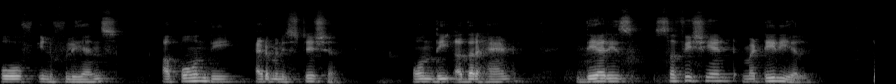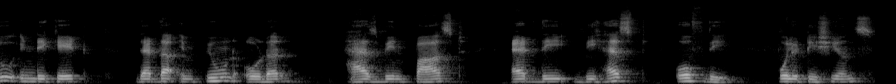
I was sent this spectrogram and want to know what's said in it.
of influence upon the administration. On the other hand, there is sufficient material to indicate that the impugned order has been passed at the behest of the politicians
